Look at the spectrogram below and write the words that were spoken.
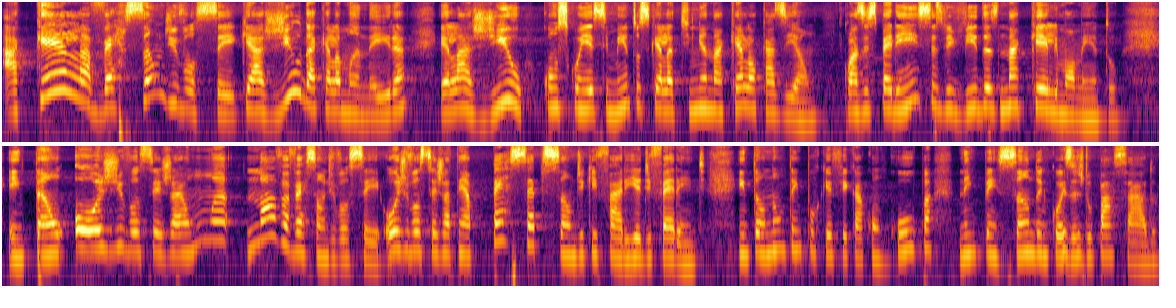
Aquela versão de você que agiu daquela maneira, ela agiu com os conhecimentos que ela tinha naquela ocasião com as experiências vividas naquele momento. Então, hoje você já é uma nova versão de você. Hoje você já tem a percepção de que faria diferente. Então, não tem por que ficar com culpa nem pensando em coisas do passado.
